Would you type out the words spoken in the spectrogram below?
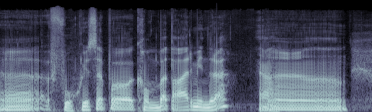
uh, fokuset på combat er mindre. Ja. Eh, eh,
